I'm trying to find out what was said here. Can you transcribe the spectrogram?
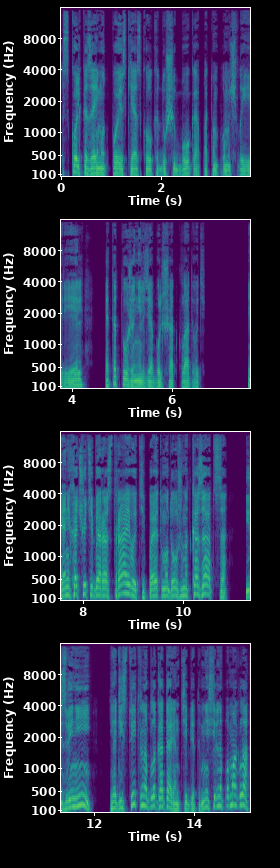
Сколько займут поиски осколка души Бога, а потом помощь Лаириэль, это тоже нельзя больше откладывать. Я не хочу тебя расстраивать и поэтому должен отказаться. Извини, я действительно благодарен тебе, ты мне сильно помогла,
